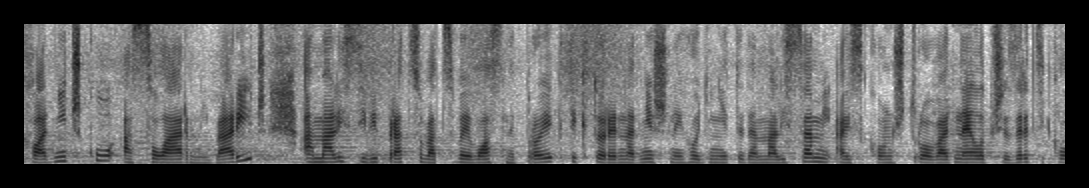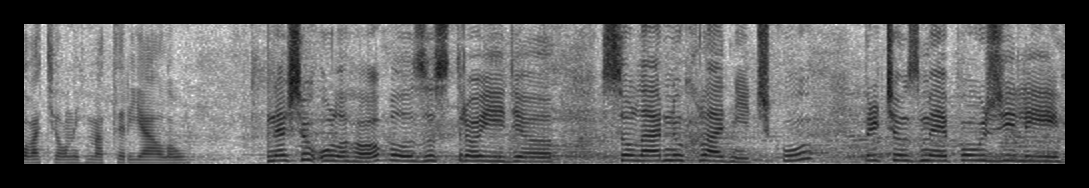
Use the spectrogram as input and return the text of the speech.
chladničku a solárny varič a mali si vypracovať svoje vlastné projekty, ktoré na dnešnej hodine teda mali sami aj skonštruovať najlepšie z recyklovateľných materiálov. Našou úlohou bolo zostrojiť solárnu chladničku, pričom sme použili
